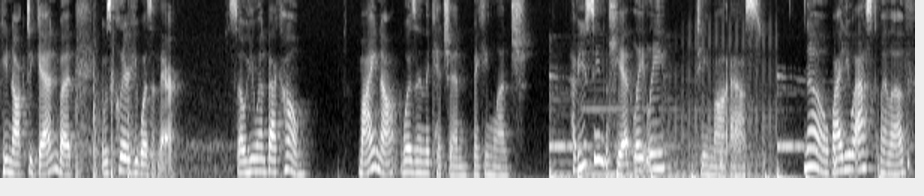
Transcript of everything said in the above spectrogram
He knocked again, but it was clear he wasn't there. So he went back home. Mai Na was in the kitchen making lunch. Have you seen Kiet lately? Tin Ma asked. No, why do you ask, my love?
